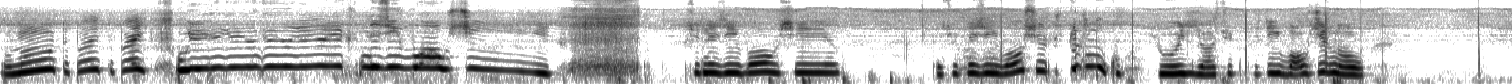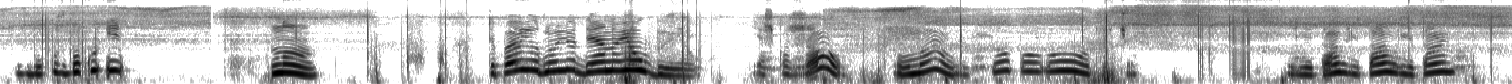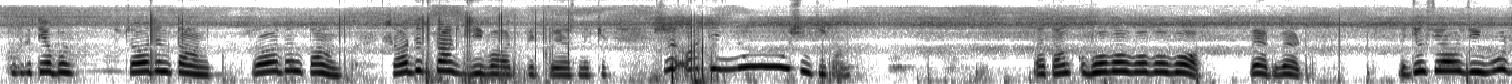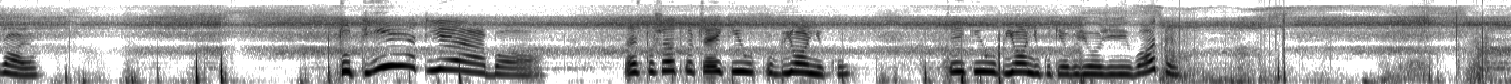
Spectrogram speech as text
Ну, тепер, тепер. Ой-ой-ой, не зірвався. Чуть не зірвався. Я чуть не зірвався. Збоку. Ой, я чуть не зірвався знову. Збоку, збоку і. Ну. Тепер одну людину я вбив. Я ж казав, у мене все получиться. Злітаємо, злітаємо, злітаємо. Тут хоча б ще один танк, ще один танк, ще один танк зівають підписники. Ще один нюсенький танк. Та танк, во-во-во-во-во. Вид, вид. Надіюся, я зіву зая. Тут є треба. Навіть спочатку це який у бйоніку. Це який у бйоніку треба його зірвати.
